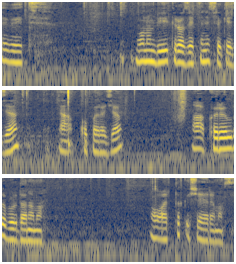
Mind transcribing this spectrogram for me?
Evet. Bunun büyük rozetini sökeceğim. Ha, koparacağım. Ha, kırıldı buradan ama. O artık işe yaramaz.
